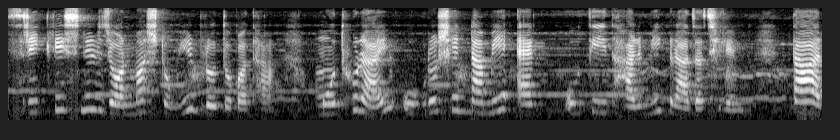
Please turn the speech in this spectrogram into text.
শ্রীকৃষ্ণের জন্মাষ্টমীর ব্রত কথা। মথুরায় উগ্রসেন নামে এক অতি ধার্মিক রাজা ছিলেন। তার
